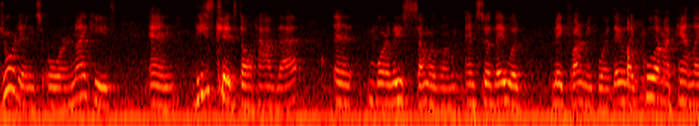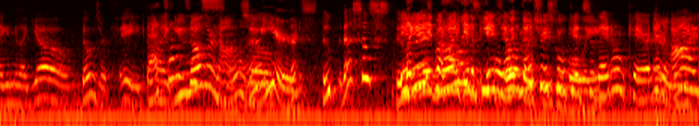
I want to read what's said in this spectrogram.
Jordans or Nikes, and these kids don't have that, and or at least some of them, and so they would make fun of me for it. They would like pull out my pant leg and be like, "Yo, those are fake." I'm That like, you know they're not. so So weird. That's stupid. That's so stupid. it Like, is, it- but like, the people it's with elementary shoes school who kids, so they don't care. And I,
